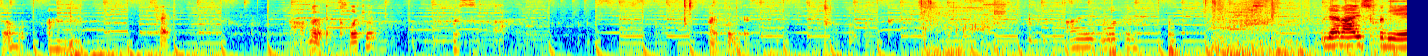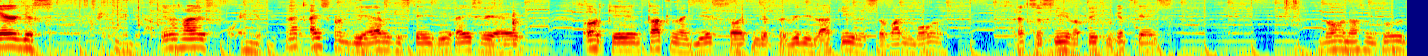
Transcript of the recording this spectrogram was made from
So, um. I'm gonna click it with uh, my finger. I ain't looking. We got ice for the Argus. There's ice. Not ice for the Argus, guys. Ice for the. Okay, I'm talking like this so I can get the really lucky. There's the one more. Let's just see what they can get, guys. No, nothing good.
